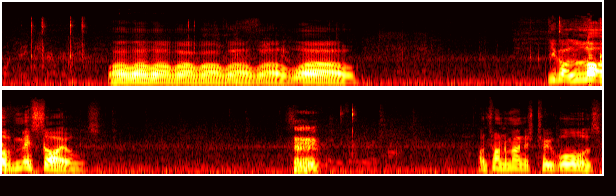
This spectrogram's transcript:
what they cherish. Whoa, whoa, whoa, whoa, whoa, whoa, whoa, whoa. You got a lot of missiles. A unit is under attack. I'm trying to manage two wars.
